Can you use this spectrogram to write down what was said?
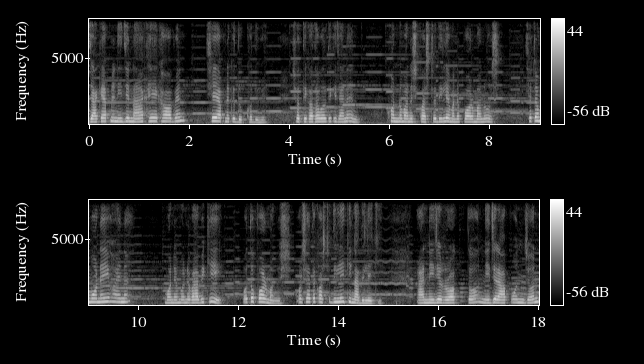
যাকে আপনি নিজে না খেয়ে খাওয়াবেন, সে আপনাকে দুঃখ দিবে। সত্যি কথা বলতে কি জানেন? অন্য মানুষ কষ্ট দিলে মানে পর মানুষ, সেটা মনেই হয় না। মনে মনে ভাবি কি, ও তো পর মানুষ, ওর সাথে কষ্ট দিলেই কি, না দিলেই কি? আর নিজের রক্ত, নিজের আপনজন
